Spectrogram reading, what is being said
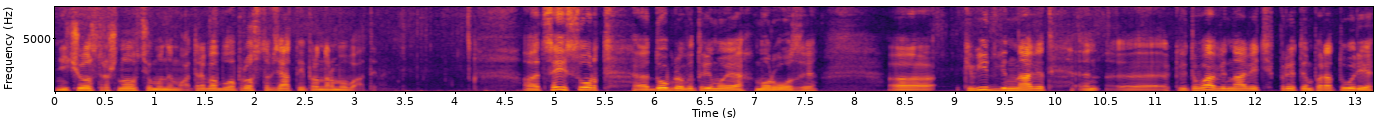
Нічого страшного в цьому нема. Треба було просто взяти і пронормувати. Е, Цей сорт е, добре витримує морози. Е, Квіт він навіть квітував він навіть при температурі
